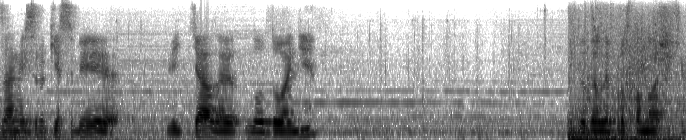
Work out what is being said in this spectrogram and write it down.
Замість руки собі відтяли лодоні. І додали просто ножиків.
